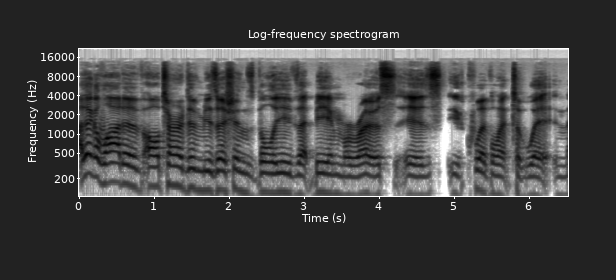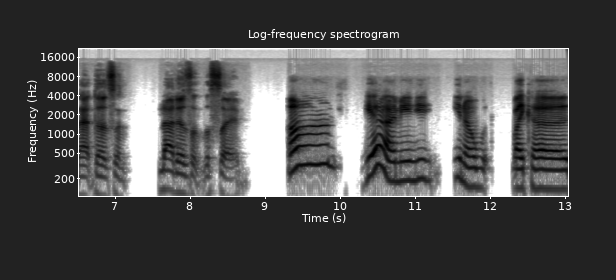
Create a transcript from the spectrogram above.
I think a lot of alternative musicians believe that being morose is equivalent to wit, and that doesn't. That isn't the same. Um. Yeah. I mean, you you know, like uh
